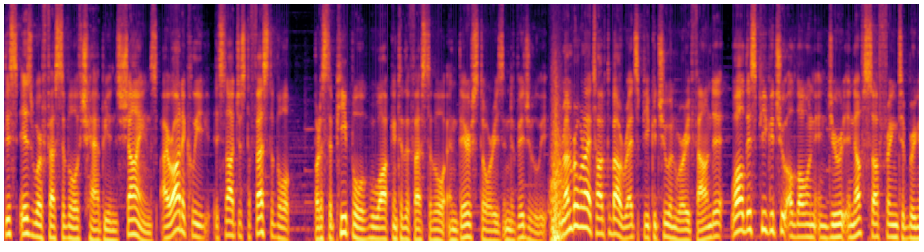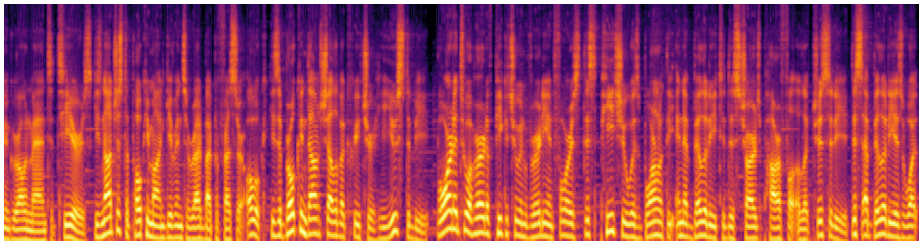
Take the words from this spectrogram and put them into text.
this is where Festival of Champions shines. Ironically, it's not just a festival, but it's the people who walk into the festival and their stories individually. Remember when I talked about Red's Pikachu and where he found it? Well, this Pikachu alone endured enough suffering to bring a grown man to tears. He's not just a Pokemon given to Red by Professor Oak, he's a broken down shell of a creature he used to be. Born into a herd of Pikachu in Viridian Forest, this Pichu was born with the inability to discharge powerful electricity. This ability is what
